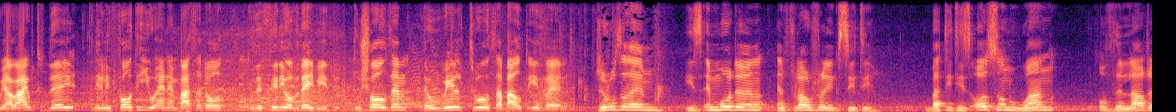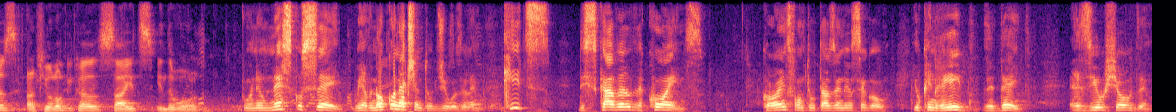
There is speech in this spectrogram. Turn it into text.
We arrived today, nearly 40 UN ambassadors, to the city of David to show them the real truth about Israel. Jerusalem is a modern and flourishing city, but it is also one of the largest archaeological sites in the world. When UNESCO say we have no connection to Jerusalem, kids discover the coins, coins from 2,000 years ago. You can read the date as you showed them.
